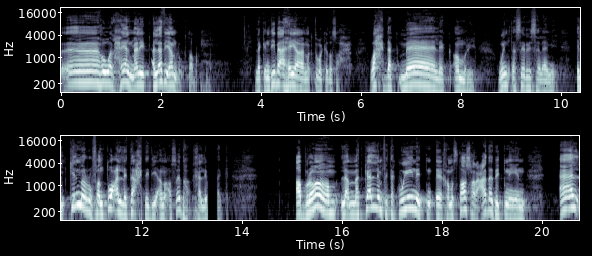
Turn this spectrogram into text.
آه هو الحقيقة الملك الذي يملك طبعا. لكن دي بقى هي مكتوبة كده صح. وحدك مالك أمري وانت سر سلامي. الكلمة الرفنطوعه اللي تحت دي أنا قصدها خلي بالك أبرام لما اتكلم في تكوين اتن- آه، 15 عدد اتنين قال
